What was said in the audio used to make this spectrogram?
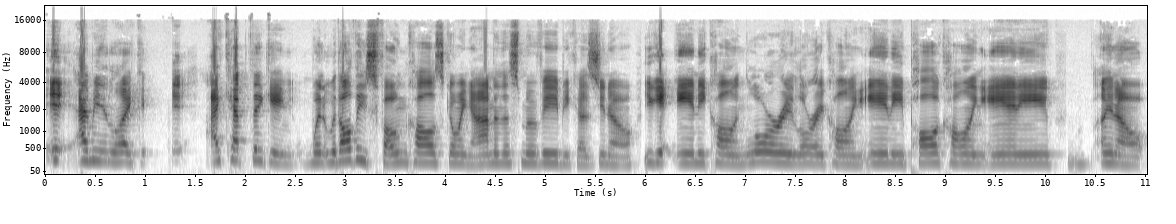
it, I mean, like, it, I kept thinking when, with all these phone calls going on in this movie, because, you know, you get Annie calling Laurie, Laurie calling Annie, Paul calling Annie, you know,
